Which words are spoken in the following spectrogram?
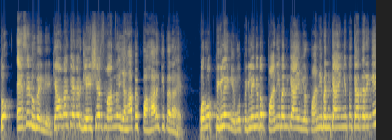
तो ऐसे डूबेंगे। क्या होगा कि अगर ग्लेशियर्स मान लो यहाँ पे पहाड़ की तरह है और वो पिघलेंगे वो पिघलेंगे तो पानी बन के आएँगे और पानी बन के आएँगे तो क्या करेंगे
